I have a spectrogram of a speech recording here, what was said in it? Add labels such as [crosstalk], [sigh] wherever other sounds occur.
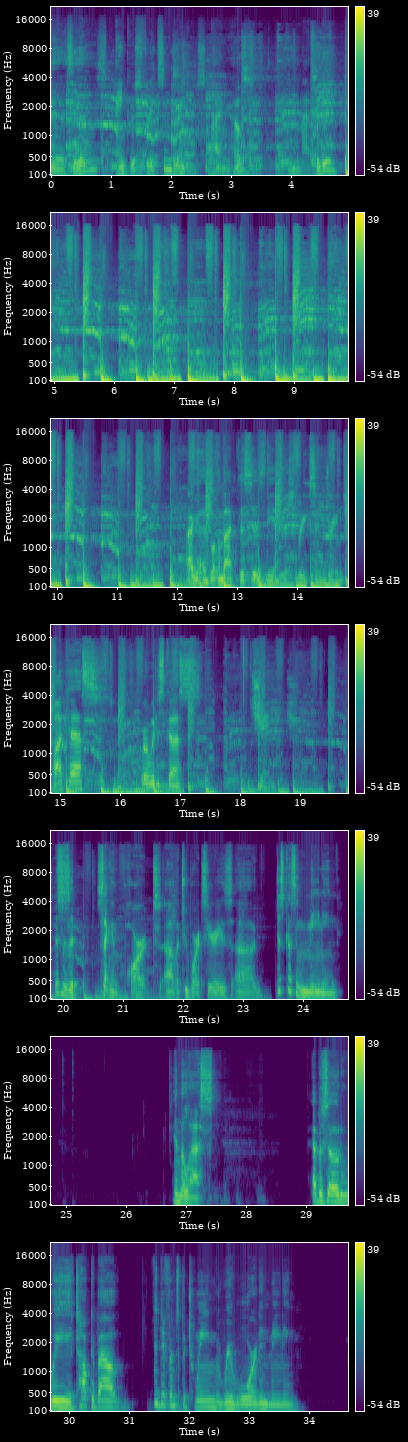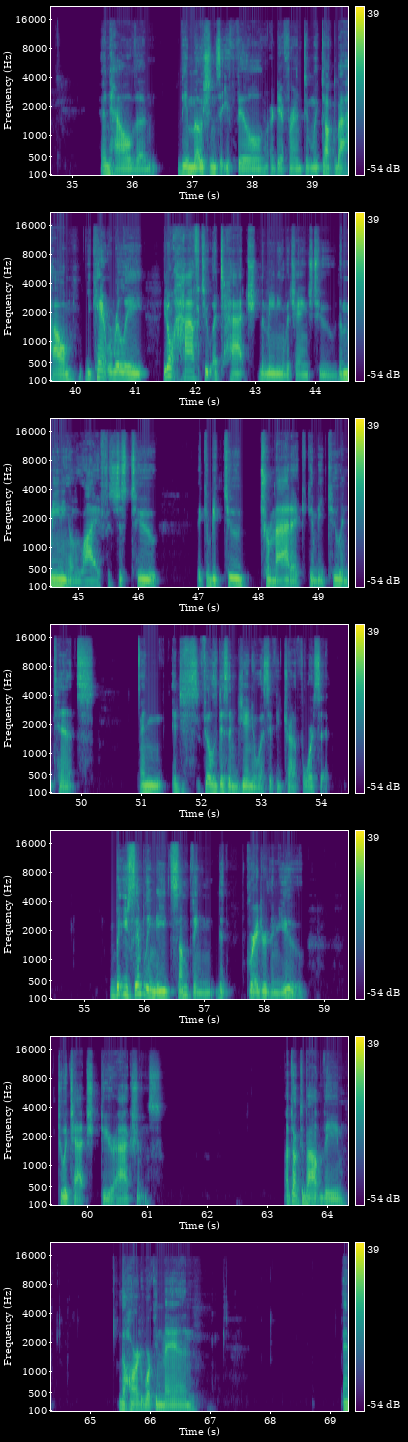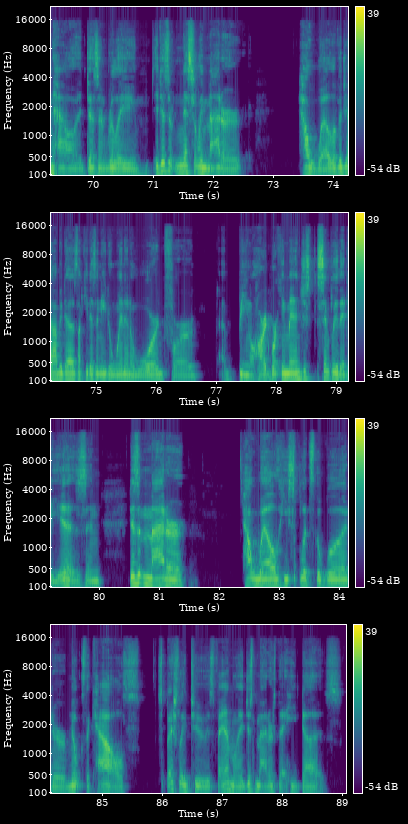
This is Anchors, Freaks, and Dreams. I am your host, Matt Purdue. All right, guys, welcome back. This is the Anchors, Freaks, and Dreams podcast, where we discuss change. This is a second part of a two part series uh, discussing meaning. In the last episode, we talked about the difference between reward and meaning and how the the emotions that you feel are different. And we talked about how you can't really you don't have to attach the meaning of a change to the meaning of life. It's just too it can be too traumatic it can be too intense. And it just feels disingenuous if you try to force it. But you simply need something that greater than you to attach to your actions. I talked about the the hardworking man and how it doesn't really it doesn't necessarily matter how well of a job he does. Like he doesn't need to win an award for uh, being a hardworking man, just simply that he is. And it doesn't matter how well he splits the wood or milks the cows, especially to his family. It just matters that he does.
